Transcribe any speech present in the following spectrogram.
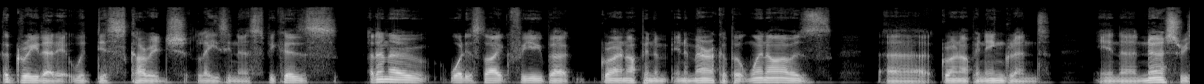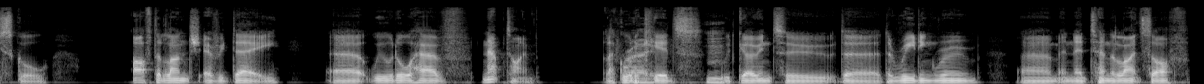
agree that it would discourage laziness because I don't know what it's like for you, but growing up in in America. But when I was uh, growing up in England in a nursery school, after lunch every day, uh, we would all have nap time. Like all Right. the kids Hmm. would go into the the reading room, um, and they'd turn the lights off,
